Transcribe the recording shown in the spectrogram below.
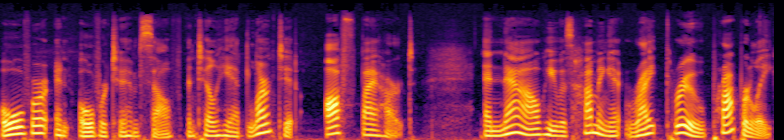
over and over to himself until he had learnt it off by heart. And now he was humming it right through properly.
